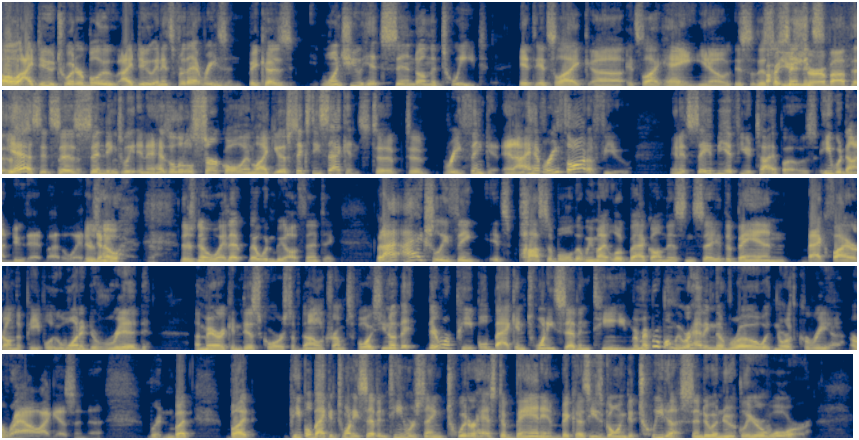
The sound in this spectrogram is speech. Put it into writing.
Oh, I do. Twitter Blue. I do, and it's for that reason because once you hit send on the tweet, it, it's like uh, it's like, hey, you know, this this Are you sure about this? Yes, it says sending tweet, and it has a little circle, and like you have sixty seconds to to rethink it. And I have rethought a few, and it saved me a few typos. He would not do that, by the way. There's No. no, there's no way that that wouldn't be authentic. But I, I actually think it's possible that we might look back on this and say the ban backfired on the people who wanted to rid American discourse of Donald Trump's voice. You know, they, there were people back in 2017. Remember when we were having the row with North Korea, or row, I guess, in uh, Britain. But but people back in 2017 were saying Twitter has to ban him because he's going to tweet us into a nuclear war.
